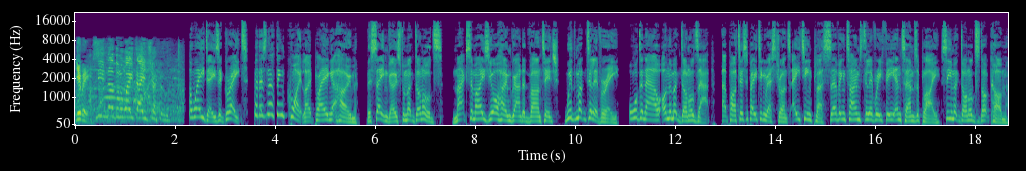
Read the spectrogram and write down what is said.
You bees. Need another away day in Sheffield. Away days are great, but there's nothing quite like playing at home. The same goes for McDonald's. Maximize your home ground advantage with McDelivery. Order now on the McDonald's app. At participating restaurants, 18 plus serving times, delivery fee, and terms apply. See McDonald's.com.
